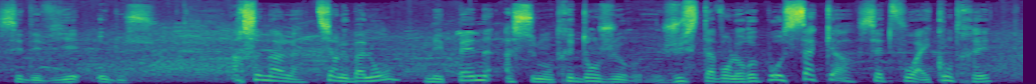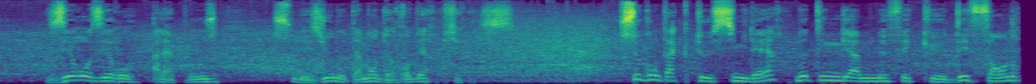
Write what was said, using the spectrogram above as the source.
s'est dévié au-dessus. Arsenal tient le ballon, mais peine à se montrer dangereux. Juste avant le repos, Saka, cette fois, est contré. 0-0 à la pause, sous les yeux notamment de Robert Pires. Second acte similaire, Nottingham ne fait que défendre.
